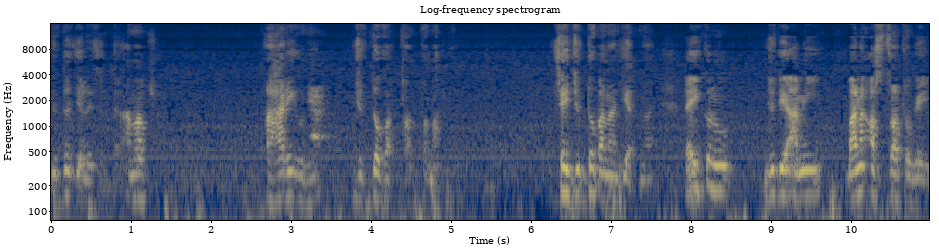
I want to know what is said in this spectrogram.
যুদ্ধ জেলে চলতে আমার পাহাড়ি উনি যুদ্ধ করতে না সেই যুদ্ধ বানা দিয়াত নয়। তাই কোনো যদি আমি বানা অস্ত্র গেই,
